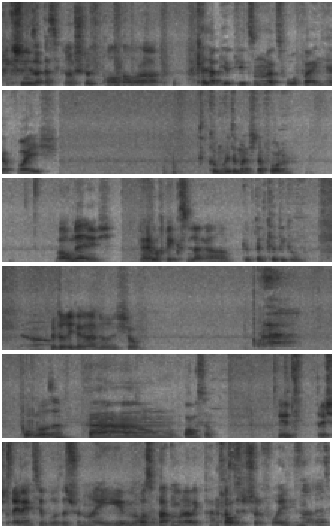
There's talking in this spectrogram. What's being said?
Habe ich schon gesagt, dass ich noch einen Stift brauche? Oder? Kellerbier 1402, fein, herb, weich. Kommen heute manche nach vorne. Warum denn nicht? Ja, der macht wenigstens einen langen Arm. Gibt dann kipp ich um. Bitte red in eine andere Richtung. Prognose? Ähm, Bronze. Gut. Deutsche Dreileinsgebot ist schon mal jedem auspacken oder wegpacken. Hast du das schon vorgelesen alles?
